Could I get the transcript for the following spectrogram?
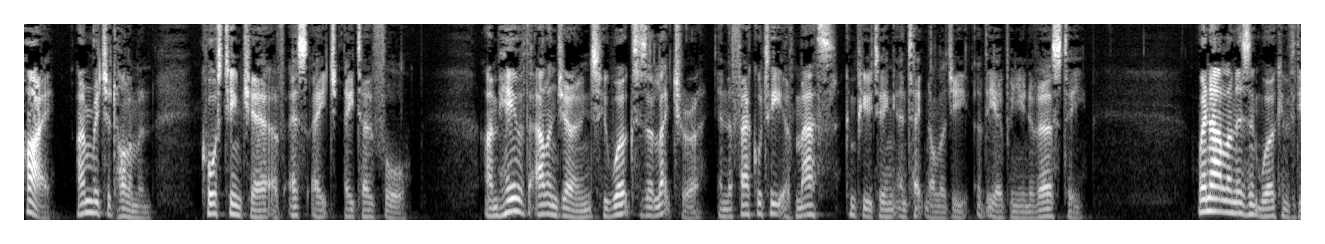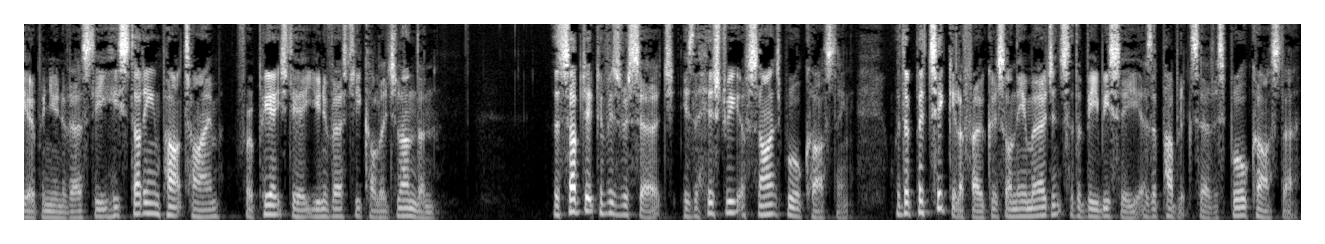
Hi, I'm Richard Holliman, Course Team Chair of SH804. I'm here with Alan Jones, who works as a lecturer in the Faculty of Maths, Computing and Technology at the Open University. When Alan isn't working for the Open University, he's studying part time for a PhD at University College London. The subject of his research is the history of science broadcasting, with a particular focus on the emergence of the BBC as a public service broadcaster,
